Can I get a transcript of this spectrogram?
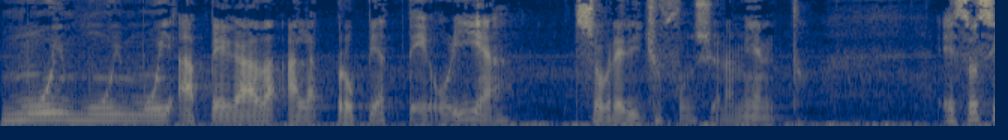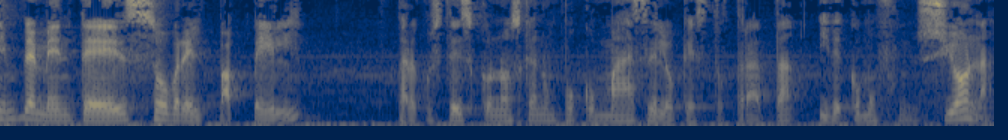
muy, muy, muy apegada a la propia teoría sobre dicho funcionamiento. Eso simplemente es sobre el papel para que ustedes conozcan un poco más de lo que esto trata y de cómo funciona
